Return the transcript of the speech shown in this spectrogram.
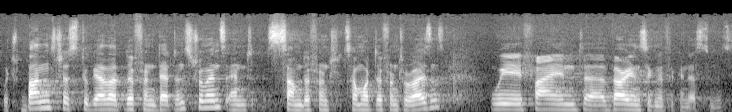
which bunches together different debt instruments and some different, somewhat different horizons, we find uh, very insignificant estimates.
